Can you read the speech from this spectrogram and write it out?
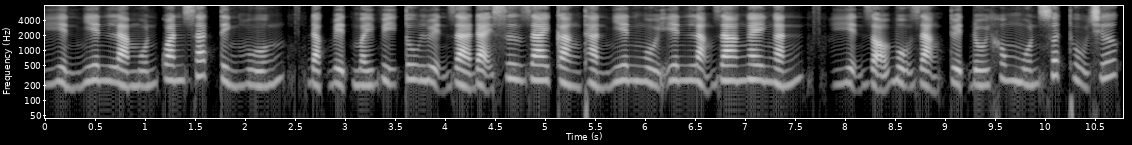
hiển nhiên là muốn quan sát tình huống, đặc biệt mấy vị tu luyện giả đại sư giai càng thản nhiên ngồi yên lặng ra ngay ngắn, hiện rõ bộ dạng tuyệt đối không muốn xuất thủ trước,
